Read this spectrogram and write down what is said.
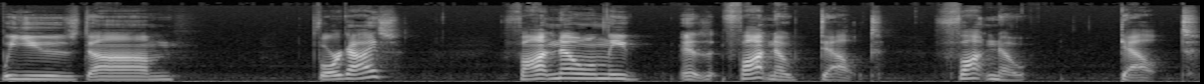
we used um, four guys. Fontenot only Fontenot dealt. Fontenot dealt.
